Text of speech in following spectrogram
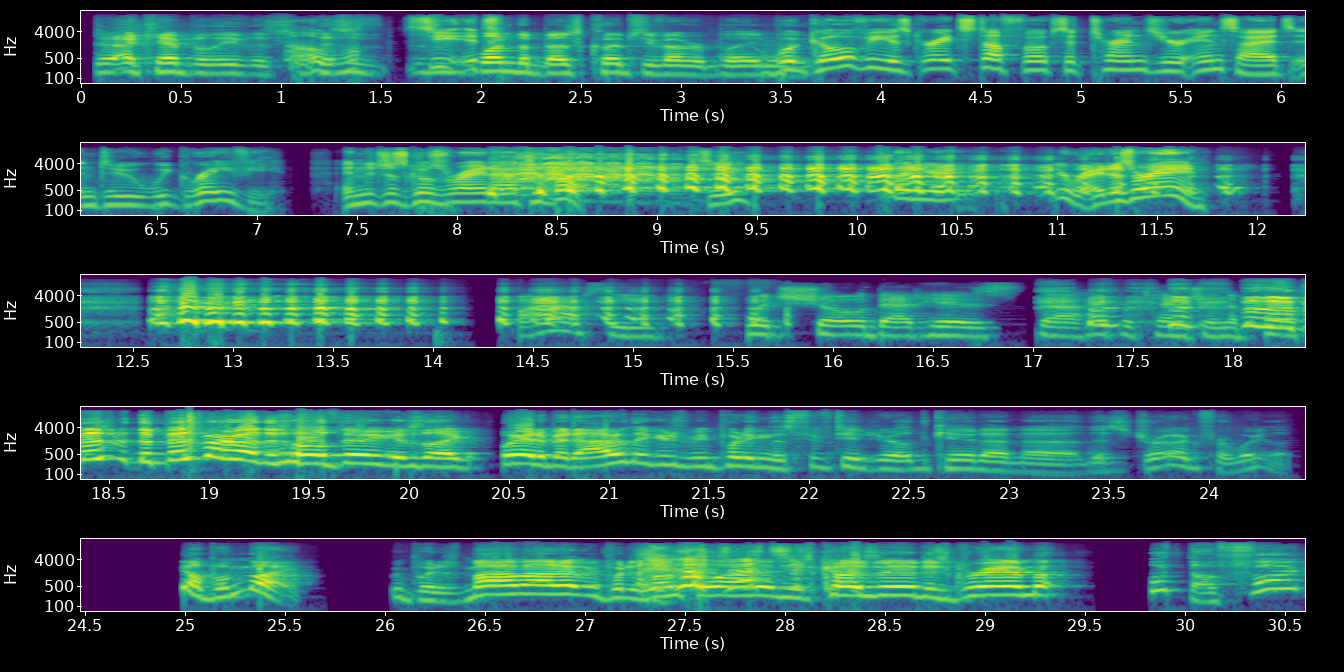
Dude, I can't believe this. Oh, this is, this see, is it's- one of the best clips you've ever played. me. Wegovy is great stuff, folks. It turns your insides into we gravy, and it just goes right at your butt. See? Then you're you're right as rain. biopsy, which showed that his the hypertension, the, the, the por- best, the best part about this whole thing is like, wait a minute, I don't think you should be putting this 15 year old kid on uh, this drug for weight loss. Yeah, but Mike, we put his mom on it, we put his uncle on it, his cousin, his grandma. What the fuck?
